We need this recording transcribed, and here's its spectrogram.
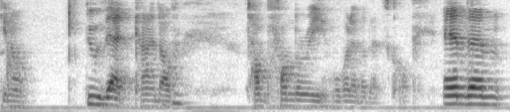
You know, do that kind of tomfoolery or whatever that's called. And then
